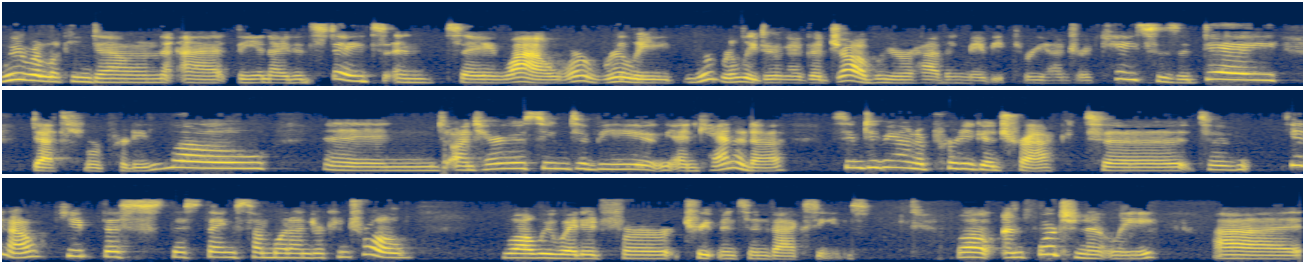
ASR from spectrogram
we were looking down at the United States and saying, "Wow, we're really we're really doing a good job." We were having maybe 300 cases a day, deaths were pretty low, and Ontario seemed to be and Canada seemed to be on a pretty good track to to you know keep this this thing somewhat under control while we waited for treatments and vaccines. Well, unfortunately, uh,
